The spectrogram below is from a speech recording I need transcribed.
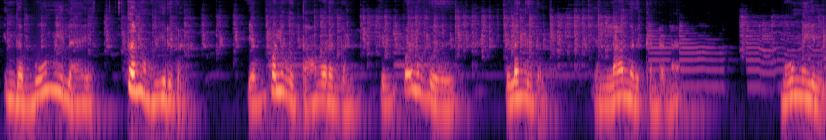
இந்த பூமியில் எத்தனை உயிர்கள் எவ்வளவு தாவரங்கள் எவ்வளவு விலங்குகள் எல்லாம் இருக்கின்றன பூமியில்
